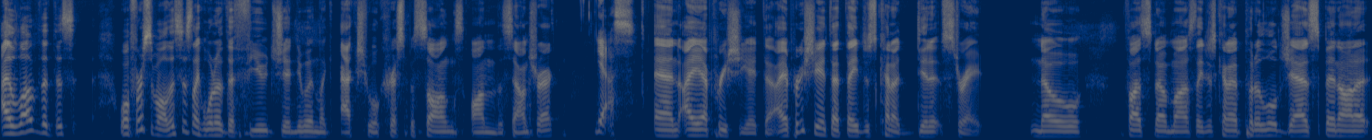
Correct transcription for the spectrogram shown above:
I love that this. Well, first of all, this is like one of the few genuine like actual Christmas songs on the soundtrack, Yes. and I appreciate that. I appreciate that they just kind of did it straight. No fuss, no muss. They just kind of put a little jazz spin on it.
